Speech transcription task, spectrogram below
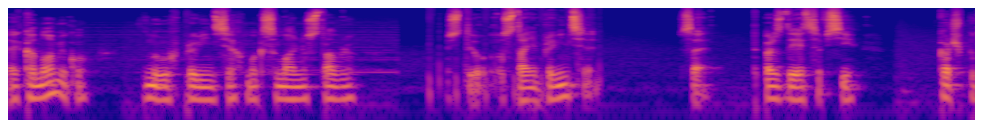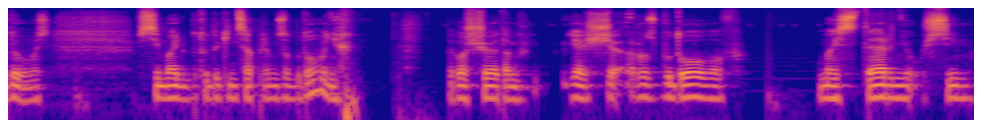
економіку в нових провінціях максимально ставлю. Ось ти остання провінція. Все. Тепер здається всі. Коротше, подивимось. Всі мають бути до кінця прям забудовані. Також що я там. Я ще розбудовував майстерню усім.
